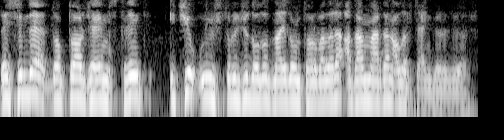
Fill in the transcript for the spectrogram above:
Resimde Doktor James Clint içi uyuşturucu dolu naylon torbaları adamlardan alırken görülüyor.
